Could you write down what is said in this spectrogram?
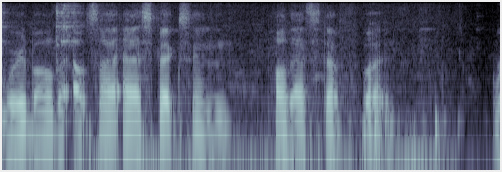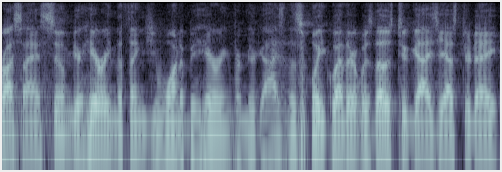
worried about all the outside aspects and all that stuff. But Russ, I assume you're hearing the things you want to be hearing from your guys this week, whether it was those two guys yesterday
